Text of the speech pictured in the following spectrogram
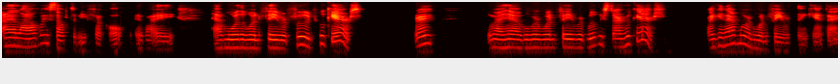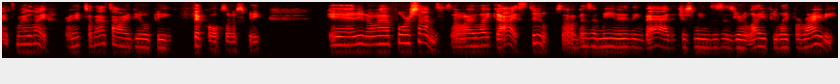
I allow myself to be fickle. If I have more than one favorite food, who cares? Right? If I have more than one favorite movie star, who cares? I can have more than one favorite thing, can't I? It's my life, right? So that's how I deal with being fickle, so to speak. And, you know, I have four sons, so I like guys too. So it doesn't mean anything bad. It just means this is your life. You like variety.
